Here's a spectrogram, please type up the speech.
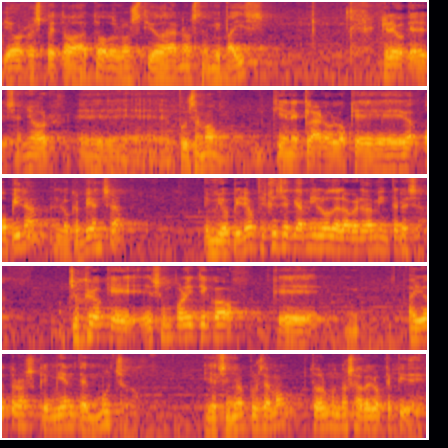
Yo respeto a todos los ciudadanos de mi país Creo que el señor eh, Puigdemont tiene claro lo que opina, lo que piensa. En mi opinión, fíjese que a mí lo de la verdad me interesa. Yo creo que es un político que hay otros que mienten mucho. Y el señor Puigdemont, todo el mundo sabe lo que pide.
